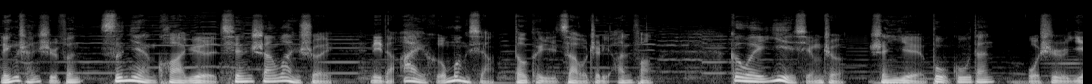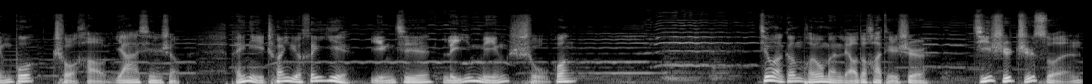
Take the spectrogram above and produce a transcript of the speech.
凌晨时分，思念跨越千山万水，你的爱和梦想都可以在我这里安放。各位夜行者，深夜不孤单。我是迎波，绰号鸭先生，陪你穿越黑夜，迎接黎明曙光。今晚跟朋友们聊的话题是：及时止损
